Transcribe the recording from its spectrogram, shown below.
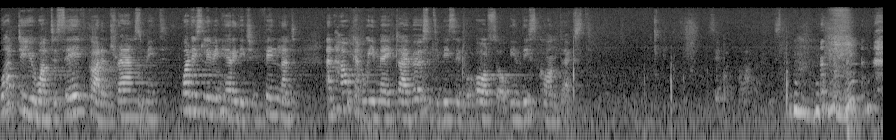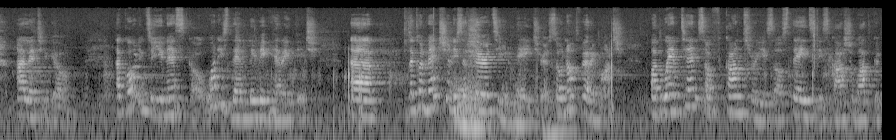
What do you want to safeguard and transmit? What is living heritage in Finland? And how can we make diversity visible also in this context? I'll let you go. According to UNESCO, what is then living heritage? Uh, the convention is a 13 pager, so not very much. But when tens of countries or states discuss what, could,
